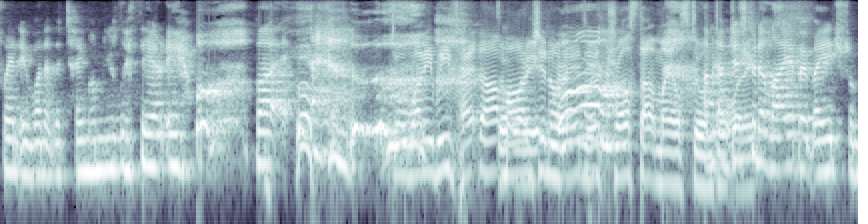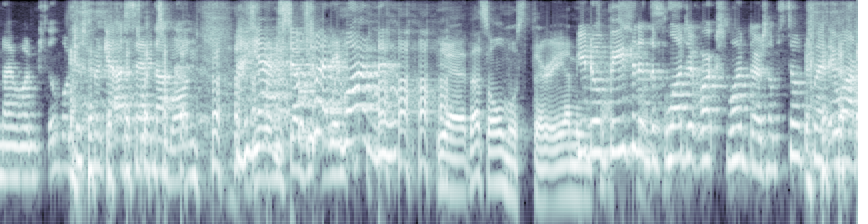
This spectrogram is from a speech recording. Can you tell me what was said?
21 at the time. I'm nearly 30. but don't worry, we've hit that don't margin worry. already. Oh. Crossed that milestone. I'm, I'm just going to lie about my age from now on. We'll just forget I said that. yeah, I'm still 21. yeah, that's almost 30. I mean, you know, bathing in the blood, it works wonders. I'm still 21.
